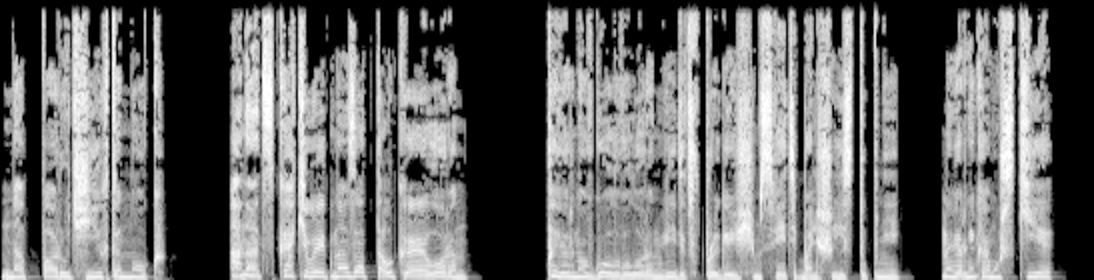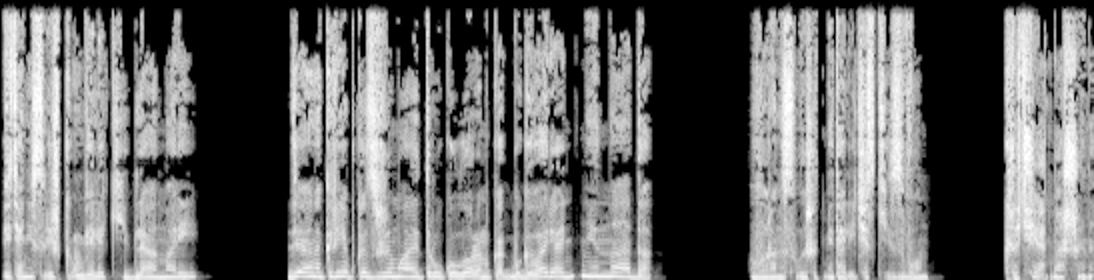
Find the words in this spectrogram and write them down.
на пару чьих-то ног. Она отскакивает назад, толкая Лорен. Повернув голову, Лорен видит в прыгающем свете большие ступни, наверняка мужские, ведь они слишком велики для Анмарии. Диана крепко сжимает руку Лорен, как бы говоря, «Не надо!» Лорен слышит металлический звон. Ключи от машины.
